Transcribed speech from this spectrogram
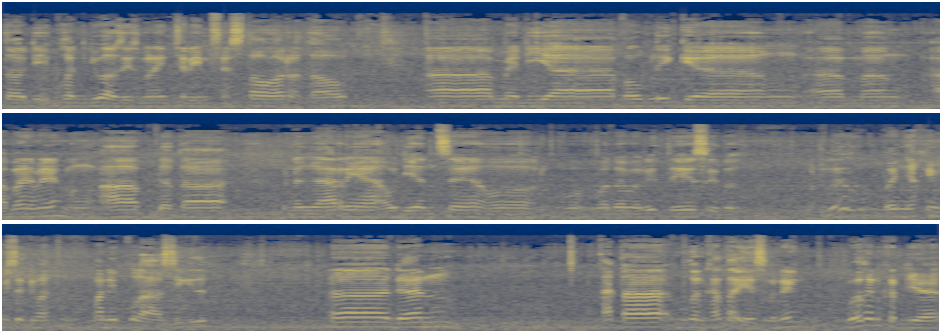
atau di bukan dijual sih sebenarnya cari investor atau uh, media publik yang uh, meng, apa namanya meng-up data pendengarnya audiensnya or whatever it is gitu. Banyak yang bisa dimanipulasi gitu. Uh, dan kata bukan kata ya sebenarnya gue kan kerja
